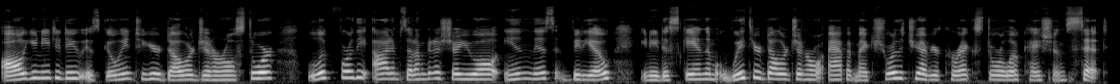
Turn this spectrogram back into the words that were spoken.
All you need to do is go into your Dollar General store, look for the items that I'm going to show you all in this video. You need to scan them with your Dollar General app and make sure that you have your correct store location set.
